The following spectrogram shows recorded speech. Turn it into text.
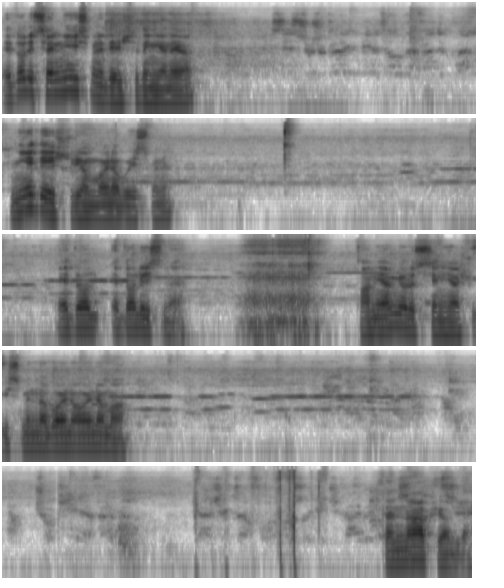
Edoli sen niye ismini değiştirdin gene ya? Niye değiştiriyorsun boyuna bu ismini? Edol, Edolis ne? Tanıyamıyoruz seni ya. Şu isminle boyuna oynama. Sen ne yapıyorsun da?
